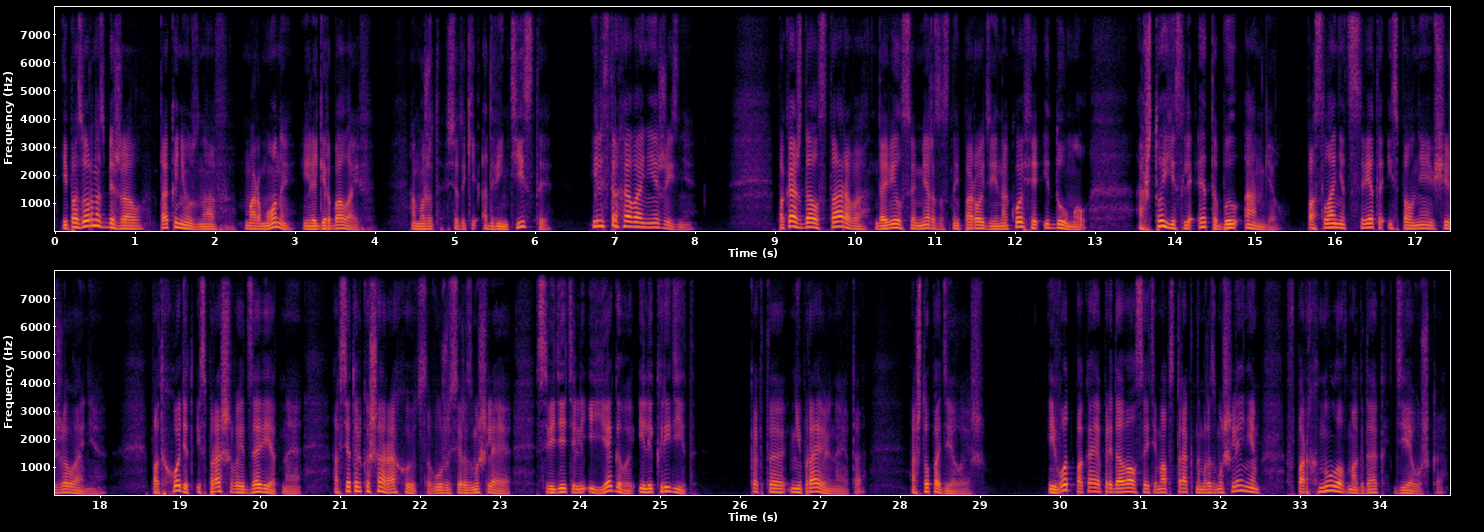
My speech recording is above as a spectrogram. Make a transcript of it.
И позорно сбежал, так и не узнав, мормоны или гербалайф. А может, все-таки адвентисты? Или страхование жизни? Пока ждал старого, давился мерзостной пародией на кофе и думал, а что, если это был ангел, посланец света, исполняющий желания? Подходит и спрашивает заветное, а все только шарахаются, в ужасе размышляя, свидетели Иеговы или кредит. Как-то неправильно это. А что поделаешь? И вот, пока я предавался этим абстрактным размышлениям, впорхнула в Макдак девушка.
